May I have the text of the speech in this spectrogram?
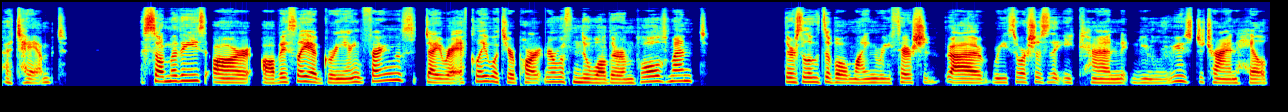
attempt. Some of these are obviously agreeing things directly with your partner with no other involvement. There's loads of online research uh, resources that you can use to try and help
